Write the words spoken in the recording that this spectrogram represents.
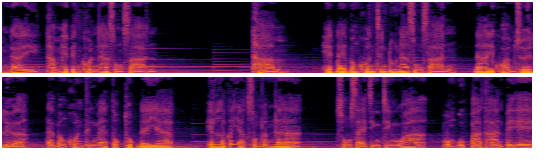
มใดทำให้เป็นคนน่าสงสาร ถาม เหตุใดบางคนจึงดูน่าสงสาร น่าให้ความช่วยเหลือ แต่บางคนถึงแม้ตกทุกข์ได้ยาก เห็นแล้วก็อยากสมน้ำหน้า สงสัยจริง ๆ ว่าผมอุปาทานไปเอง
